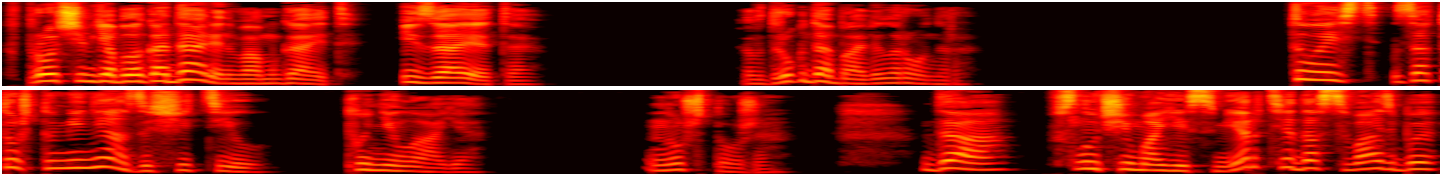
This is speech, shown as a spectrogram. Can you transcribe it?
Впрочем, я благодарен вам, Гайд, и за это». Вдруг добавил Ронор. «То есть за то, что меня защитил?» Поняла я. «Ну что же. Да, в случае моей смерти до свадьбы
